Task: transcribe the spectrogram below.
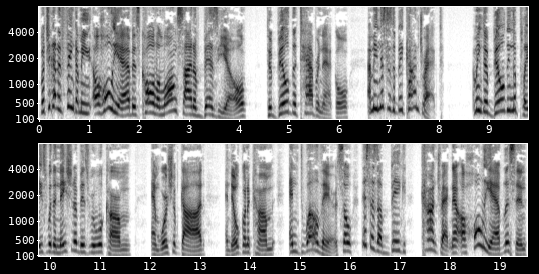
But you got to think, I mean, Aholiab is called alongside of Bezalel to build the tabernacle. I mean, this is a big contract. I mean, they're building the place where the nation of Israel will come and worship God, and they're going to come and dwell there. So this is a big contract. Now, Aholiab, listen,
